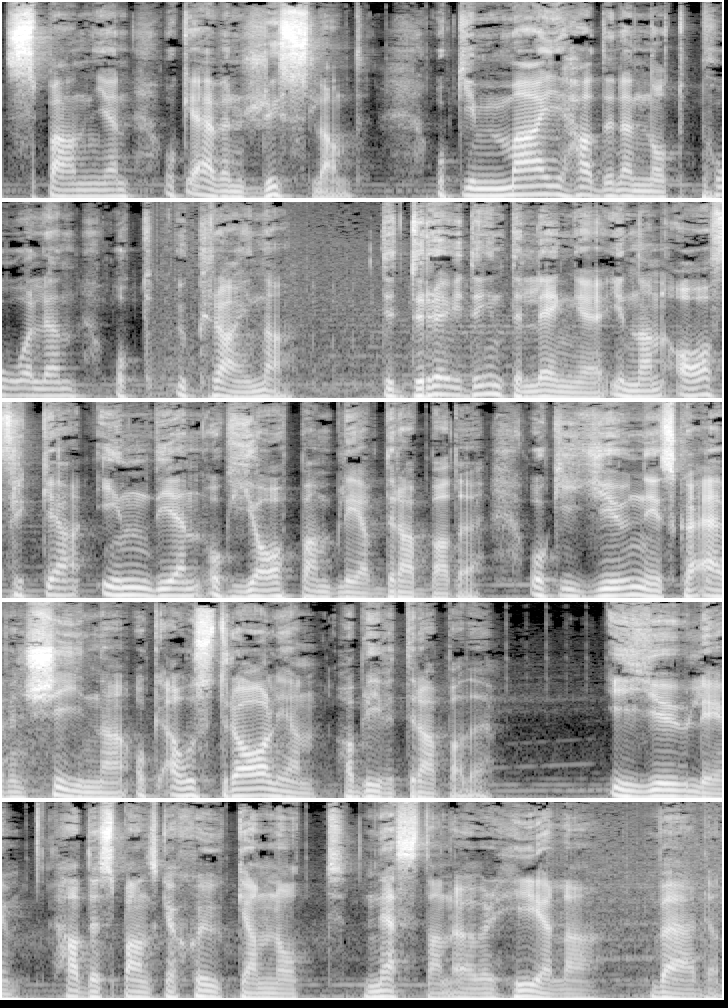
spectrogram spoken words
Spanien och även Ryssland och i maj hade den nått Polen och Ukraina. Det dröjde inte länge innan Afrika, Indien och Japan blev drabbade och i juni ska även Kina och Australien ha blivit drabbade. I juli hade spanska sjukan nått nästan över hela världen.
